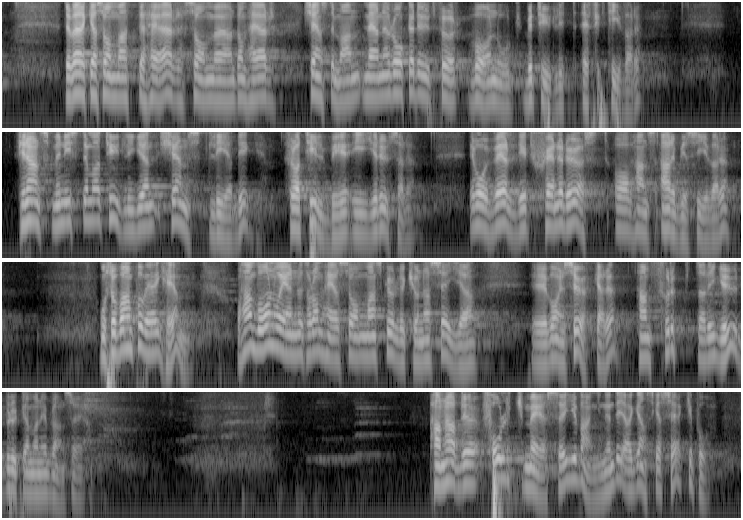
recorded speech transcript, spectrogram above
Det verkar som att det här som eh, de här tjänstemännen råkade ut för var nog betydligt effektivare. Finansministern var tydligen tjänstledig för att tillbe i Jerusalem. Det var väldigt generöst av hans arbetsgivare. Och så var han på väg hem. Och han var nog en av de här som man skulle kunna säga eh, var en sökare. Han fruktade Gud, brukar man ibland säga. Han hade folk med sig i vagnen, det är jag ganska säker på,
